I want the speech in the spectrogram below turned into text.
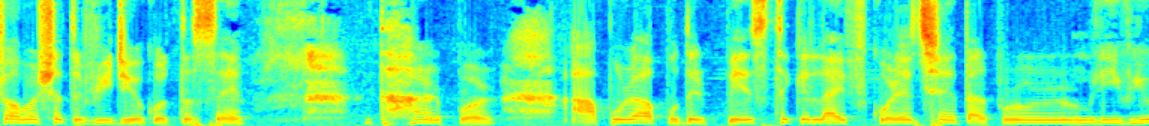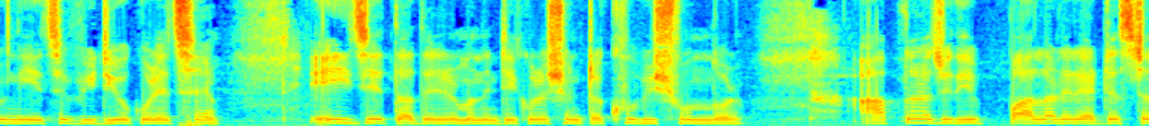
সবার সাথে ভিডিও করতেছে। তারপর আপুরা আপুদের পেজ থেকে লাইভ করেছে, তারপর রিভিউ নিয়েছে ভিডিও করেছে। এই যে তাদের মানে ডেকোরেশনটা খুবই সুন্দর। আপনারা যদি পার্লারের অ্যাড্রেসটা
